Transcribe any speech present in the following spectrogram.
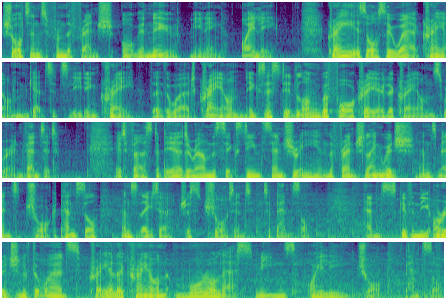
shortened from the French organu, meaning oily. Cray is also where crayon gets its leading cray, though the word crayon existed long before Crayola crayons were invented. It first appeared around the 16th century in the French language and meant chalk pencil, and later just shortened to pencil. Hence, given the origin of the words, Crayola crayon more or less means oily chalk pencil.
